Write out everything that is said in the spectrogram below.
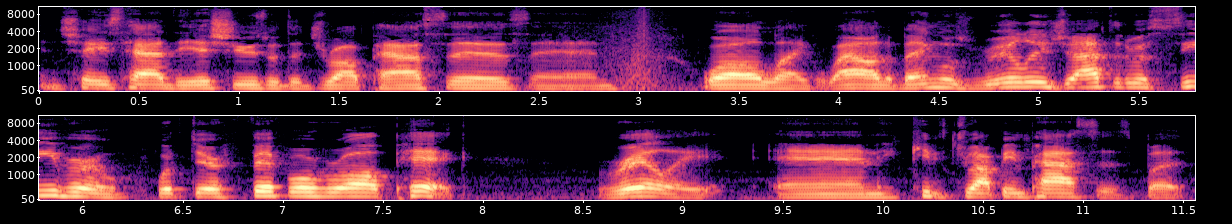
and Chase had the issues with the drop passes, and well, like, wow, the Bengals really drafted a receiver with their fifth overall pick. Really. And he keeps dropping passes. But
